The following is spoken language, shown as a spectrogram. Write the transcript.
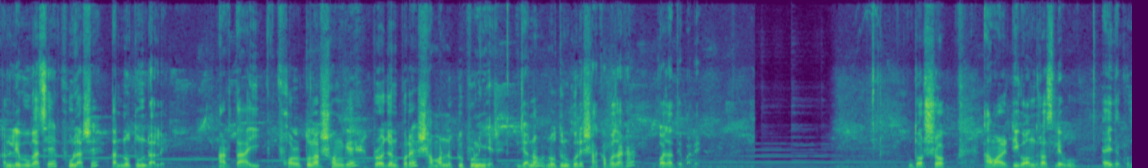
কারণ লেবু গাছে ফুল আসে তার নতুন ডালে। আর তাই ফল তোলার সঙ্গে প্রয়োজন পড়ে সামান্য একটু প্রুনিংয়ের যেন নতুন করে শাখা পোশাখা গজাতে পারে। দর্শক, আমার একটি গন্ধরাজ লেবু, এই দেখুন।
